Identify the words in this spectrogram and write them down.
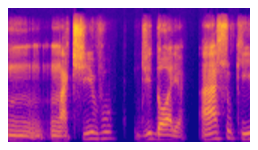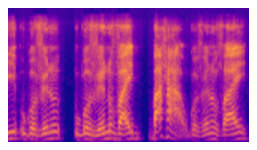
um, um ativo de Dória. Acho que o governo, o governo vai barrar, o governo vai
